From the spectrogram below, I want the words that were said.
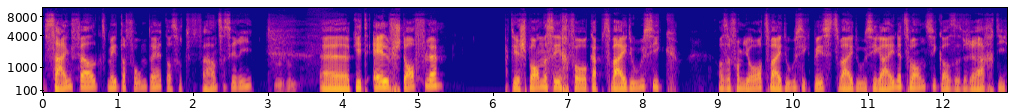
Seinfeld mit erfunden hat, also die Fernsehserie. Mhm. Äh, gibt elf Staffeln. Die spannen sich von glaub, 2000, also vom Jahr 2000 bis 2021. Also das ist eine rechte,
